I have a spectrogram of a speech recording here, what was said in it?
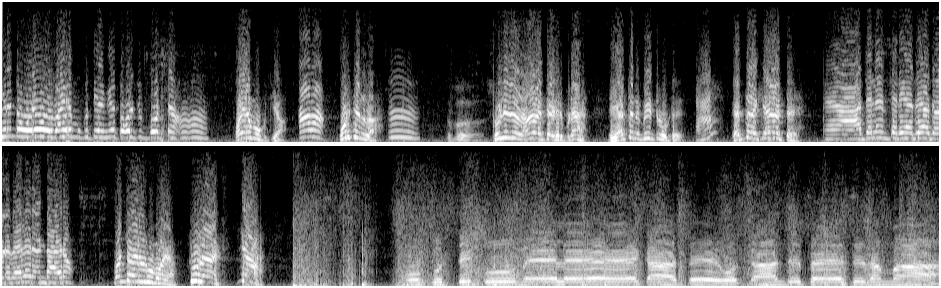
இருந்த ஒரே ஒரு வயிறு முக்குத்தி தொலைச்சு போட்டேன். வயிறு மூக்குத்தியா? ஒரிஜினலா நானே தேடி இருப்பேன் எத்தனை பீட்ரூட்? எத்தனை கேரட் அஹ், அதெல்லாம் தெரியாது. அதோட விலை ரெண்டாயிரம். ரெண்டாயிரம் ரூபாயா? டூ லேக்ஸ் யா. மூக்குத்தி பூ மேல காத்து உட்காந்து பேசுதம்மா.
